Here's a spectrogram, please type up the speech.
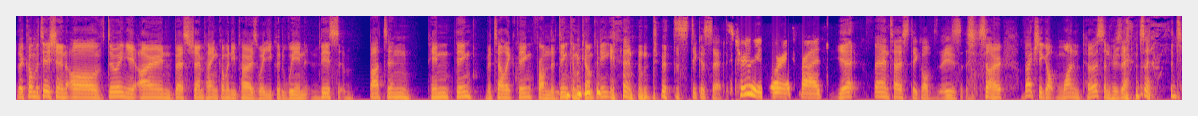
the competition of doing your own best champagne comedy pose, where you could win this button pin thing, metallic thing from the Dinkum Company, and the sticker set. It's truly a glorious prize. Yeah, fantastic of these. So I've actually got one person who's entered.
